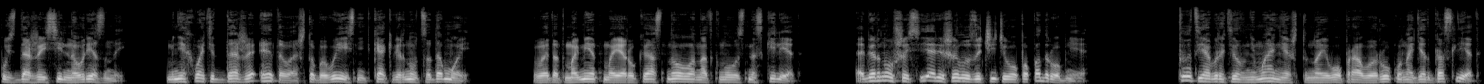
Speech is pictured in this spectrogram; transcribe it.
пусть даже и сильно урезанный. Мне хватит даже этого, чтобы выяснить, как вернуться домой. В этот момент моя рука снова наткнулась на скелет. Обернувшись, я решил изучить его поподробнее. Тут я обратил внимание, что на его правую руку надет браслет.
